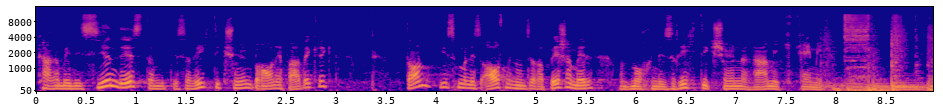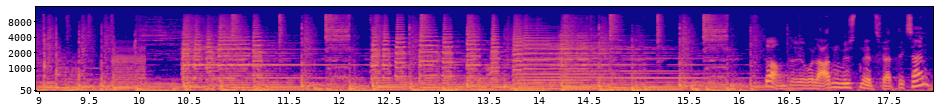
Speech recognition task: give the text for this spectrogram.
Karamellisieren das, damit es eine richtig schön braune Farbe kriegt. Dann gießen wir das auf mit unserer Bechamel und machen das richtig schön rahmig-cremig. So, unsere Rouladen müssten jetzt fertig sein.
